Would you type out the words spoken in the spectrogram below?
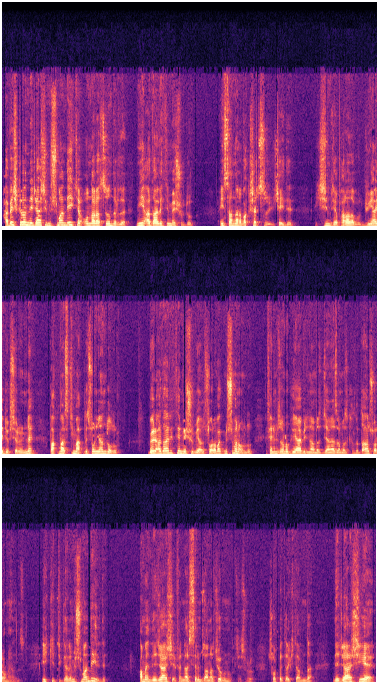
Habeş kralı Necaşi Müslüman değilken onlara sığındırdı. Niye adaleti meşhurdu? İnsanlara bakış açısı şeydi. Şimdi para da dünyayı dökser önüne bakmaz. Kim haklıysa onun yanında olur. Böyle adaleti meşhur bir adam. Sonra bak Müslüman oldu. Efendimiz onu gıyabi namazı, cenaze namazı kıldı. Daha sonra mı yalnız? İlk gittiklerinde Müslüman değildi. Ama Necaşi, Efendi Hazretlerimiz anlatıyor bunu sohbetler kitabında. Necaşi'ye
